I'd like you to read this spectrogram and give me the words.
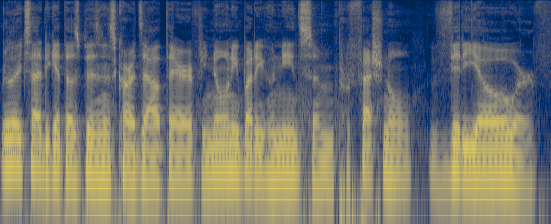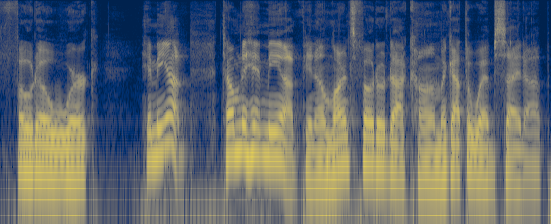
really excited to get those business cards out there. If you know anybody who needs some professional video or photo work, hit me up. Tell them to hit me up. You know, lawrencephoto.com. I got the website up.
